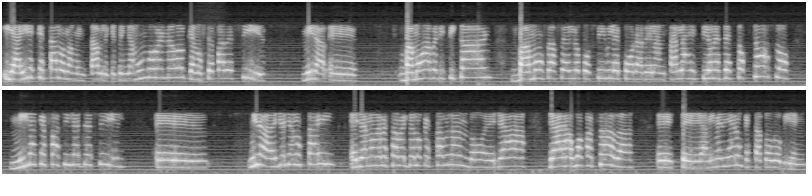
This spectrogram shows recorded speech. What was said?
Y ahí es que está lo lamentable, que tengamos un gobernador que no sepa decir, mira, eh, vamos a verificar, vamos a hacer lo posible por adelantar las gestiones de estos casos. Mira qué fácil es decir, eh, mira, ella ya no está ahí, ella no debe saber de lo que está hablando, ella ya es agua pasada, este, a mí me dijeron que está todo bien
